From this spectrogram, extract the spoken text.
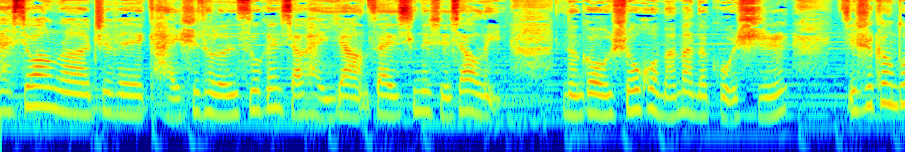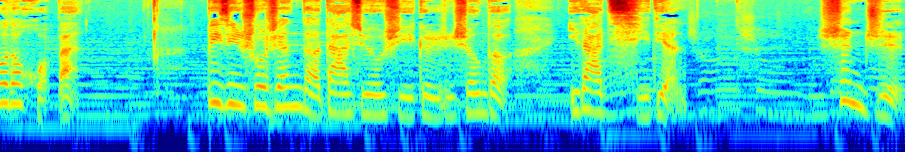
那希望呢，这位凯施特伦苏跟小凯一样，在新的学校里能够收获满满的果实，结识更多的伙伴。毕竟说真的，大学又是一个人生的一大起点，甚至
